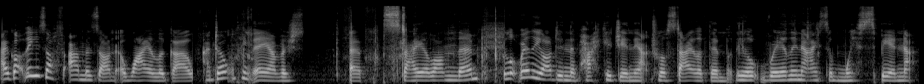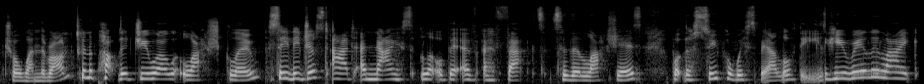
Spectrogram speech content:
I got these off Amazon a while ago. I don't think they have a a style on them. They look really odd in the packaging, the actual style of them, but they look really nice and wispy and natural when they're on. I'm going to pop the Duo Lash Glue. See, they just add a nice little bit of effect to the lashes, but they're super wispy. I love these. If you really like,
